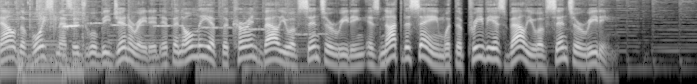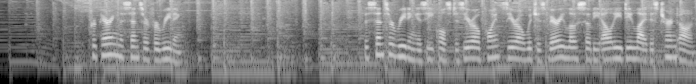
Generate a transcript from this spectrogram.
Now the voice message will be generated if and only if the current value of sensor reading is not the same with the previous value of sensor reading. Preparing the sensor for reading. The sensor reading is equals to 0.0 which is very low so the LED light is turned on.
